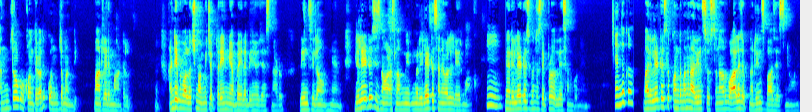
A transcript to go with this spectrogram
అంతో కొంత కాదు కొంతమంది మాట్లాడే మాటలు. అంటే ఇప్పుడు వాళ్ళు వచ్చి మమ్మీ చెప్తారు ఏం మీ అబ్బాయి ఇలా బిహేవ్ చేస్తున్నాడు? రీల్స్ ఇలా ఉంటున్నాయి అని. రిలేటివ్స్ ఇస్ నాట్ అసలు రిలేటివ్స్ అనే వాళ్ళు లేరు మాకు. ఉమ్. నేను రిలేటివ్స్ గురించి అసలు ఎప్పుడో వదిలేసాను అనుకో నేను. ఎందుకు? మా రిలేటివ్స్లో కొంతమంది నా రీల్స్ చూస్తున్నారు వాళ్ళే చెప్తున్నారు రీల్స్ బాగా చేస్తున్నావు అని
